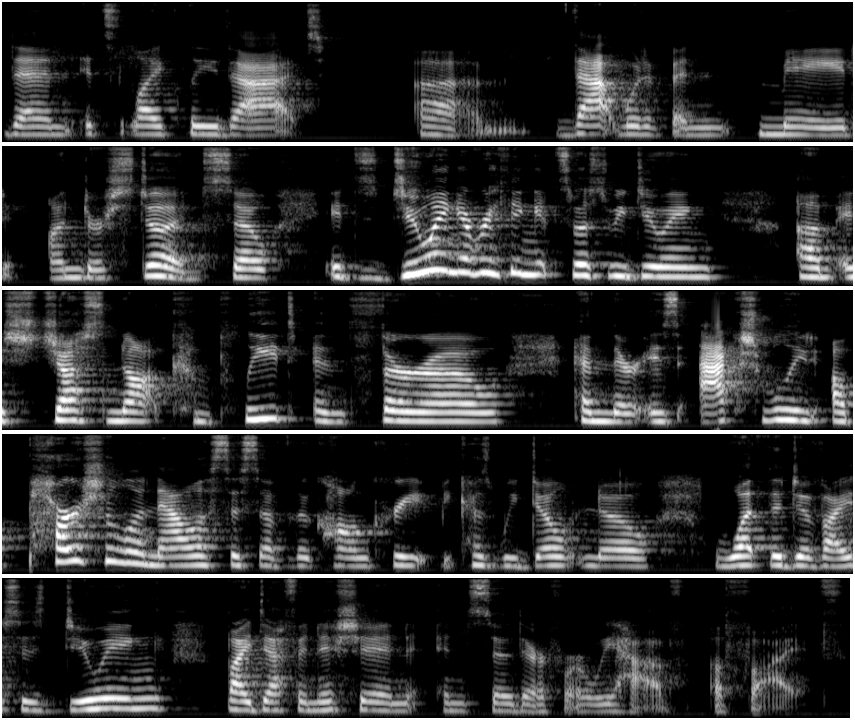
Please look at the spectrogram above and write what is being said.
then it's likely that um, that would have been made understood. So it's doing everything it's supposed to be doing. Um, it's just not complete and thorough. And there is actually a partial analysis of the concrete because we don't know what the device is doing by definition. And so therefore we have a five.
